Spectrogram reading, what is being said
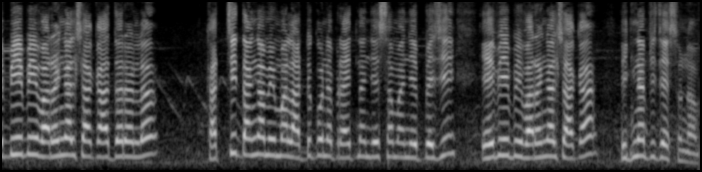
ఏబీబీ వరంగల్ శాఖ ఆధ్వర్యంలో ఖచ్చితంగా మిమ్మల్ని అడ్డుకునే ప్రయత్నం చేస్తామని చెప్పేసి ఏబీబీ వరంగల్ శాఖ విజ్ఞప్తి చేస్తున్నాం.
